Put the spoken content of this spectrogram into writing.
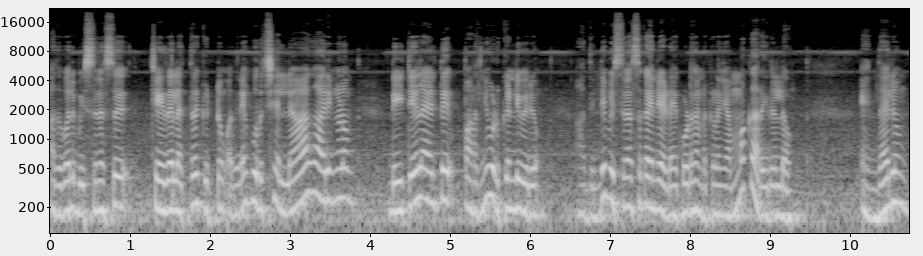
അതുപോലെ ബിസിനസ് ചെയ്താൽ എത്ര കിട്ടും? അതിനെക്കുറിച്ച് എല്ലാ കാര്യങ്ങളും ഡീറ്റെയിൽ ആയിട്ട് പറഞ്ഞു കൊടുക്കേണ്ടി വരും. അതിന്റെ ബിസിനസ്സൊക്കെ അതിന്റെ ഇടയിൽ കൂടെ നടക്കണം ഞമ്മക്കറിയില്ലല്ലോ. എന്തായാലും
